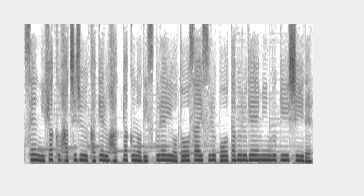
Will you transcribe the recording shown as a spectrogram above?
1280×800 のディスプレイを搭載するポータブルゲーミング PC で、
